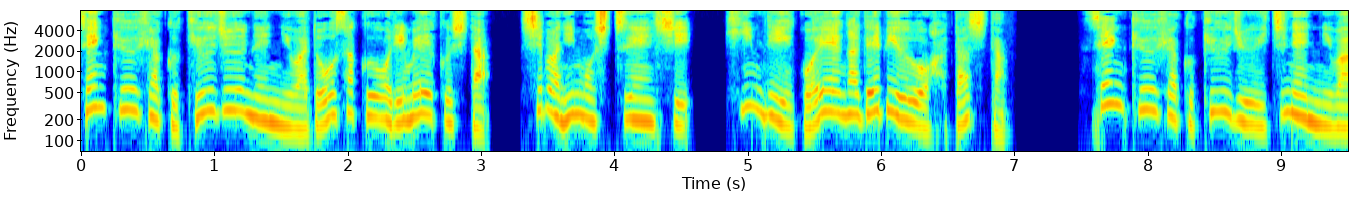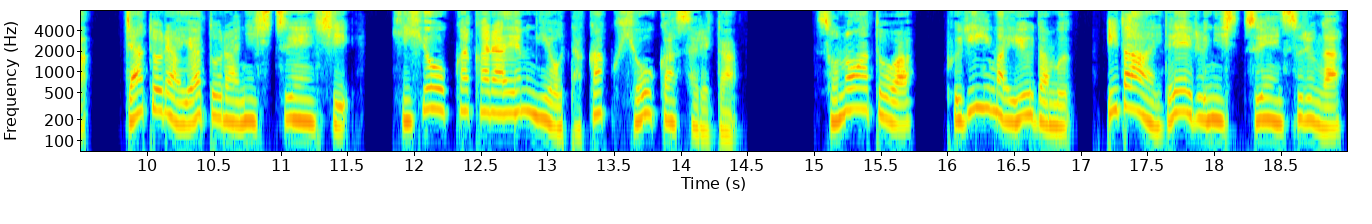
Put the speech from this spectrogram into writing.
1990年には同作をリメイクした芝にも出演し、ヒンディー語映画デビューを果たした。1991年にはジャトラ・ヤトラに出演し、批評家から演技を高く評価された。その後はプリーマ・ユーダム、イダー・イデールに出演するが、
